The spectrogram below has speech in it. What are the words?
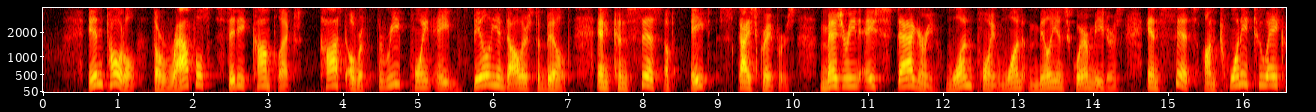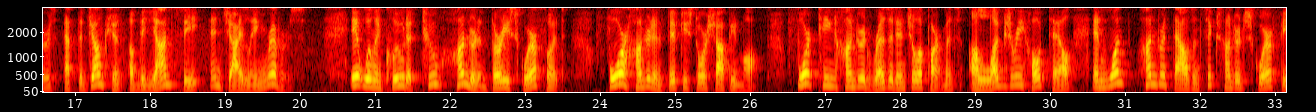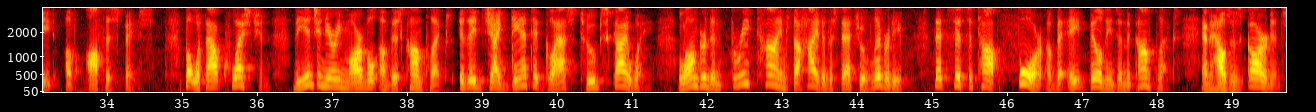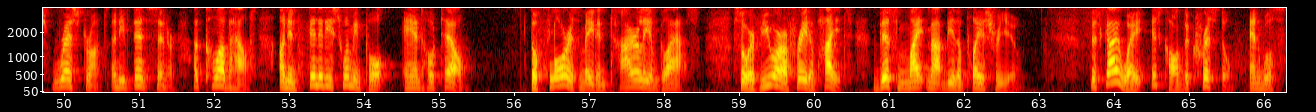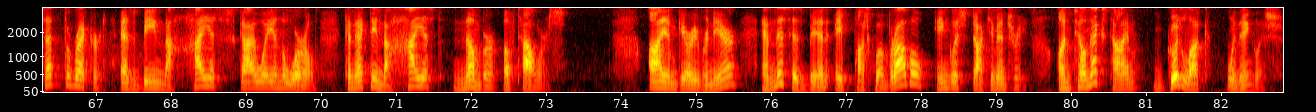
In total, the Raffles City Complex cost over $3.8 billion to build and consists of eight skyscrapers, measuring a staggering 1.1 million square meters and sits on 22 acres at the junction of the Yangtze and Jialing rivers. It will include a 230 square foot, 450 store shopping mall, 1,400 residential apartments, a luxury hotel, and 100,600 square feet of office space. But without question, the engineering marvel of this complex is a gigantic glass tube skyway, longer than three times the height of the Statue of Liberty, that sits atop four of the eight buildings in the complex and houses gardens, restaurants, an event center, a clubhouse, an infinity swimming pool, and hotel. The floor is made entirely of glass, so if you are afraid of heights, this might not be the place for you. The Skyway is called the Crystal and will set the record as being the highest skyway in the world, connecting the highest number of towers. I am Gary Vernier, and this has been a Pascual Bravo English documentary. Until next time, good luck with English.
